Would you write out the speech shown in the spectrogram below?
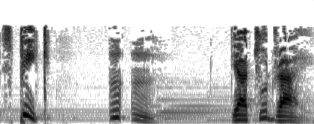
Speak. Mm-mm. They are too dry.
